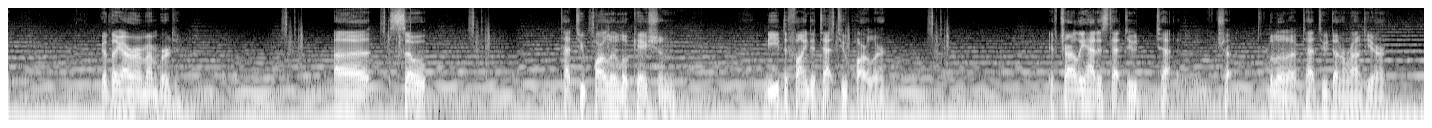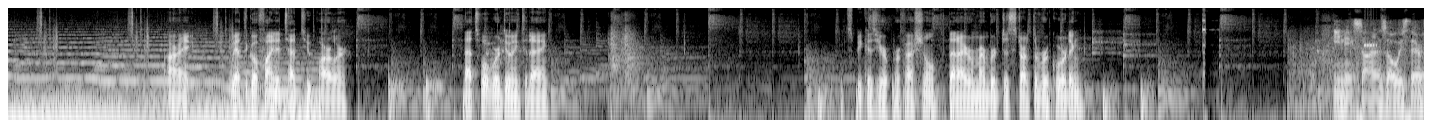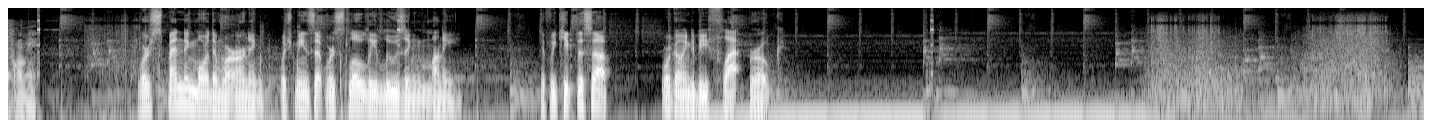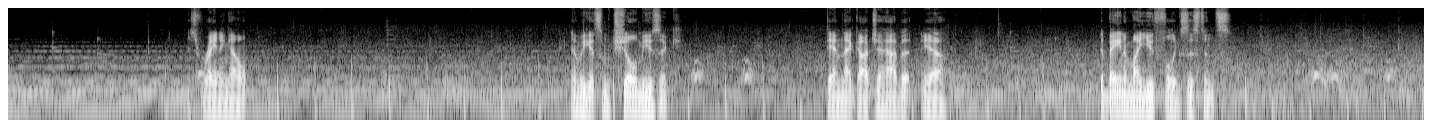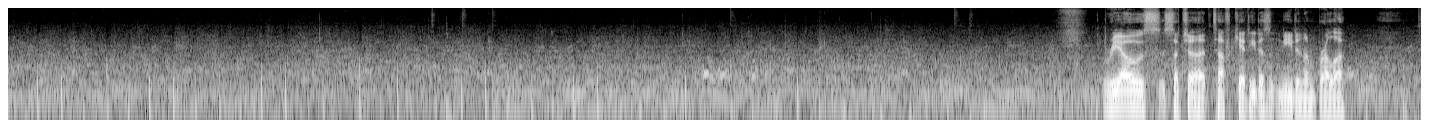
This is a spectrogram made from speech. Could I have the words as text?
thing. Good thing I remembered. Uh, so... Tattoo parlor location. Need to find a tattoo parlor. If Charlie had his tattoo ta blah, blah, blah, tattoo done around here. Alright. We have to go find a tattoo parlor. That's what we're doing today. Because you're a professional that I remembered to start the recording. Ine-san is always there for me. We're spending more than we're earning, which means that we're slowly losing money. If we keep this up, we're going to be flat broke. It's raining out. And we get some chill music. Damn that gacha habit, yeah. The bane of my youthful existence. Ryo's such a tough kid, he doesn't need an umbrella.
